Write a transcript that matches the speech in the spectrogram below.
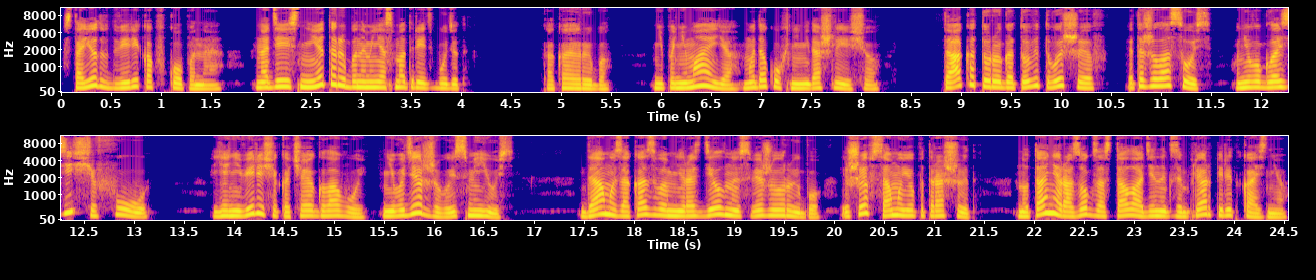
встает в двери, как вкопанная. Надеюсь, не эта рыба на меня смотреть будет?» «Какая рыба?» «Не понимаю я, мы до кухни не дошли еще. Та, которую готовит твой шеф. Это же лосось. У него глазище, фу!» Я неверяще качаю головой, не выдерживаю и смеюсь. Да, мы заказываем неразделанную свежую рыбу, и шеф сам ее потрошит. Но Таня разок застала один экземпляр перед казнью.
